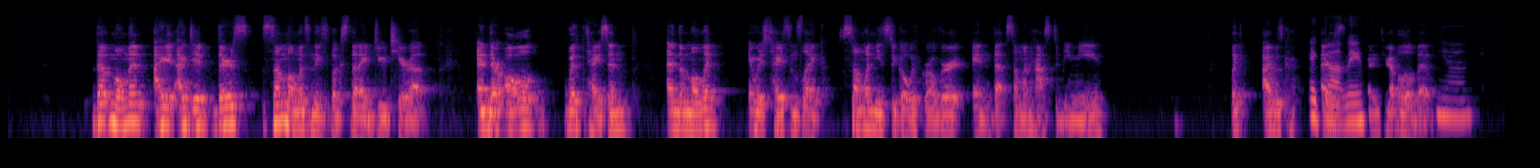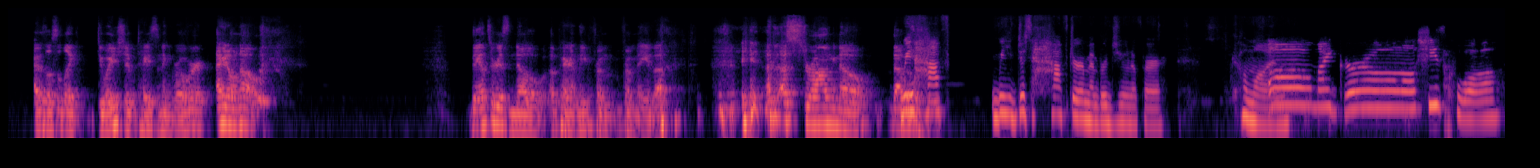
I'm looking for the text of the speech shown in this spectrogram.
that moment i i did there's some moments in these books that i do tear up and they're all with tyson and the moment in which Tyson's like, someone needs to go with Grover, and that someone has to be me. Like I was, It I got was me. trying to tear up a little bit. Yeah. I was also like, do I ship Tyson and Grover? I don't know. the answer is no, apparently from from Ava. a strong no. That we was big- have we just have to remember Juniper. Come on. Oh my girl, she's cool.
